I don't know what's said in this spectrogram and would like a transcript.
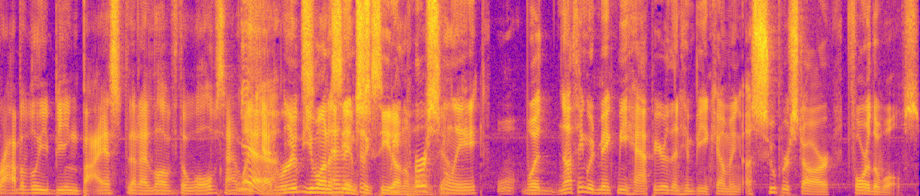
probably being biased that I love the Wolves and I like Yeah. Edwards. You- you wanna see him just- succeed on the Wolves. Personally, w would nothing would make me happier than him becoming a superstar for the Wolves.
